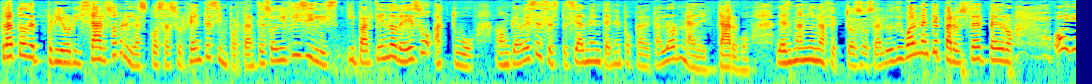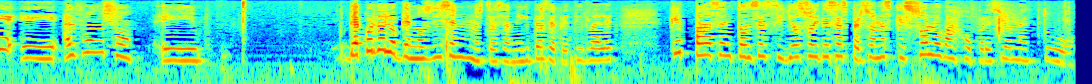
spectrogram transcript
Trato de priorizar sobre las cosas urgentes, importantes o difíciles y partiendo de eso actúo, aunque a veces, especialmente en época de calor, me aletargo. Les mando un afectuoso saludo. Igualmente para usted, Pedro. Oye, eh, Alfonso, eh, de acuerdo a lo que nos dicen nuestras amiguitas de Petit Ballet, ¿qué pasa entonces si yo soy de esas personas que solo bajo presión actúo?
